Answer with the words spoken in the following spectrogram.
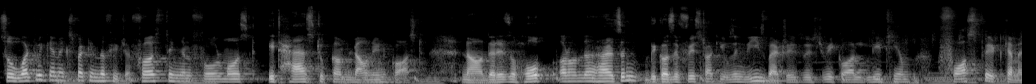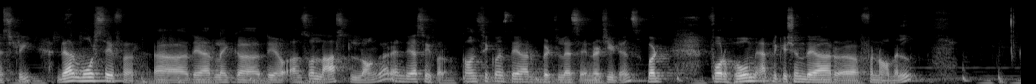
So what we can expect in the future? First thing and foremost it has to come down in cost. Now there is a hope around the horizon because if we start using these batteries which we call lithium phosphate chemistry they are more safer. Uh, they are like uh, they also last longer and they are safer. Consequence they are a bit less energy dense but for home application they are uh, phenomenal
